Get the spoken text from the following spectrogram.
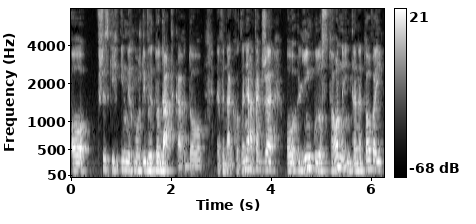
o wszystkich innych możliwych dodatkach do wynagrodzenia, a także o linku do strony internetowej,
